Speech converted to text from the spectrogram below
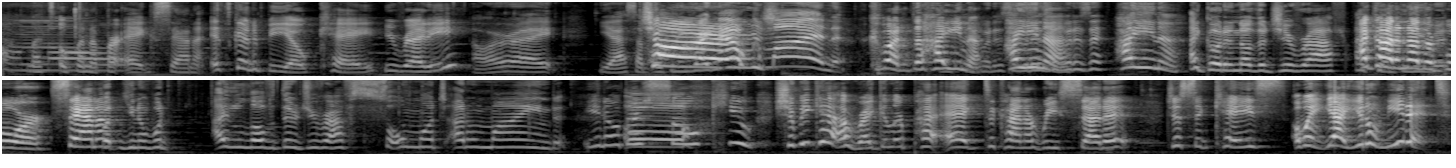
Oh, Let's open up our no. eggs, Santa. It's gonna be okay. You ready? All right. Yes, I'm opening right now. Come on. Come on, the hyena. what is it, what is it, hyena. what is it? Hyena. I got another giraffe. I, can't got another boar. Santa. But you know what? I love their giraffes so much. I don't mind. you know, they're Oh. so cute. Should we get a regular pet egg to kind of reset it? Just in case. Oh, wait, yeah, you don't need it.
